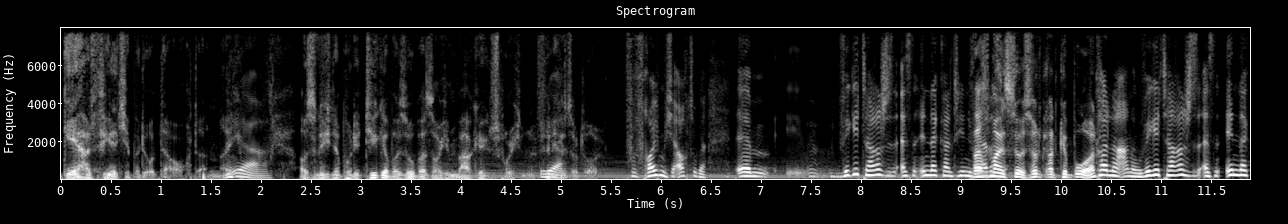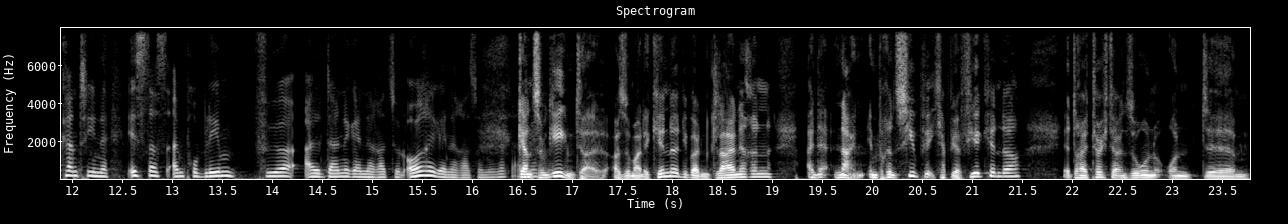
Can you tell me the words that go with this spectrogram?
Gerhard fehlt hier mitunter auch dann. Ne? Ja. Also nicht in der Politik, aber so bei solchen Markensprüchen. Finde Ja. ich so toll. Freue ich mich auch drüber. Ähm, äh, vegetarisches Essen in der Kantine. Was wäre das- meinst du, es wird gerade geboren? Keine Ahnung. Vegetarisches Essen in der Kantine. Ist das ein Problem für all deine Generation, eure Generation? Ganz im Gegenteil. Also meine Kinder, die beiden kleineren, eine, nein, im Prinzip, ich habe ja vier Kinder, äh, drei Töchter, ein Sohn und ähm,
